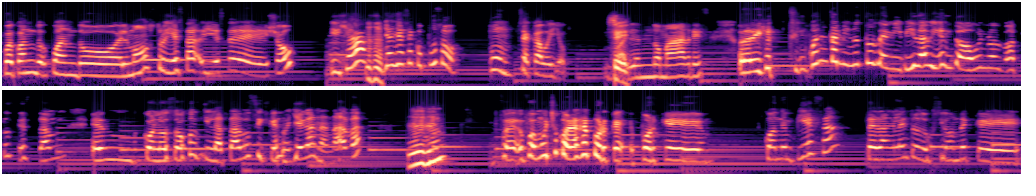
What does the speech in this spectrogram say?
fue cuando, cuando el monstruo y, esta, y este show y dije, ah, ya, ya se compuso. ¡Pum! Se acabó y yo. Sí. Valiendo madres. O sea, dije, 50 minutos de mi vida viendo a unos vatos que están con los ojos dilatados y que no llegan a nada. Fue, fue mucho coraje porque, porque cuando empieza te dan la introducción de que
